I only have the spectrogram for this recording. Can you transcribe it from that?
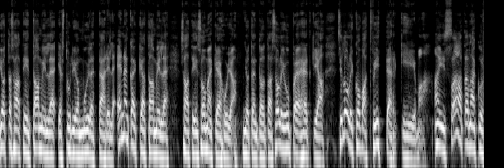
jotta saatiin Tamille ja studion muille tähdille, ennen kaikkea Tamille, saatiin somekehuja. Joten tota, se oli upea hetki ja silloin oli kova Twitter-kiima. Ai saatana, kun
